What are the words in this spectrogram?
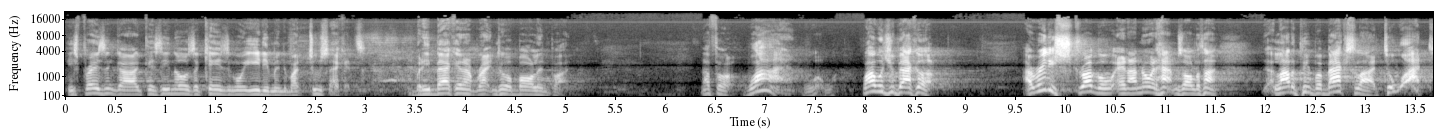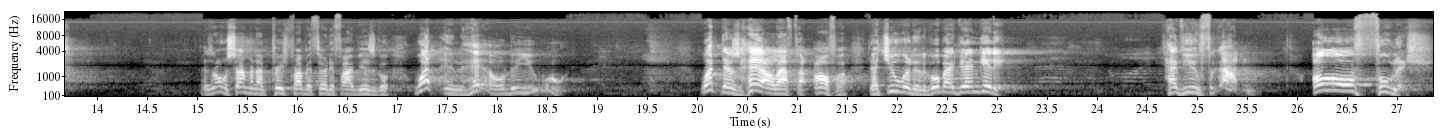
He's praising God because he knows the cage is going to eat him in about two seconds. But he's backing up right into a balling pot. And I thought, why? Why would you back up? I really struggle, and I know it happens all the time. A lot of people backslide. To what? There's an old sermon I preached probably 35 years ago. What in hell do you want? What does hell have to offer that you're willing to go back there and get it? Have you forgotten? Oh, foolish.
